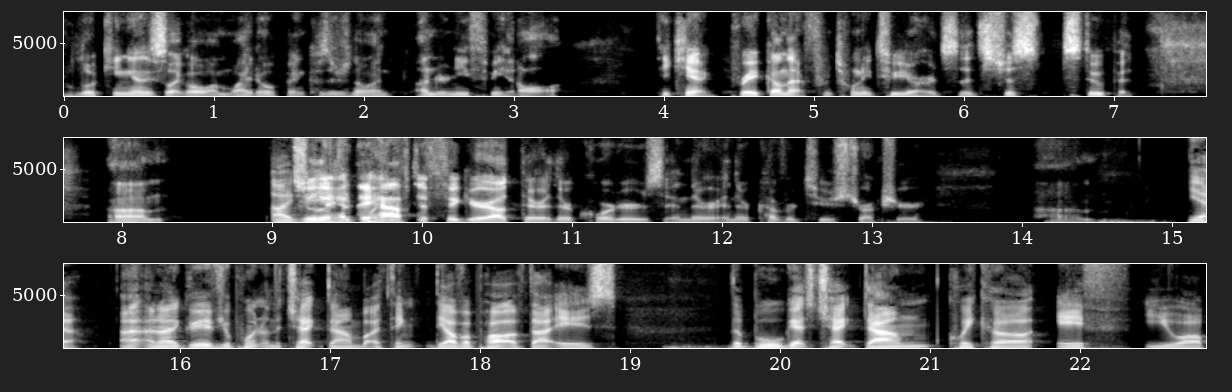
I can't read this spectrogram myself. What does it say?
looking in. He's like, oh, I'm wide open because there's no one underneath me at all. He can't break on that from 22 yards. It's just stupid. Um, I agree. so they, ha- they have to figure out their their quarters and their and their cover two structure. Um, Yeah, and I agree with your point on the check down, but I think the other part of that is the ball gets checked down quicker if you are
